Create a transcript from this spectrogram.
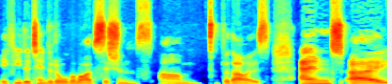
if you'd attended all the live sessions um, for those. And uh,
